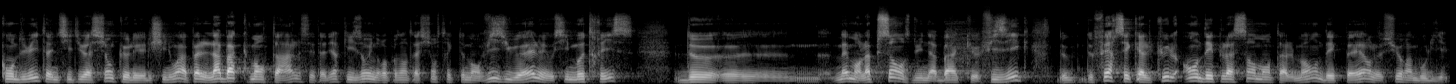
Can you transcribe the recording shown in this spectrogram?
conduit à une situation que les, Chinois appellent l'abac mental, c'est-à-dire qu'ils ont une représentation strictement visuelle et aussi motrice de, même en l'absence d'une abac physique, de, de, faire ces calculs en déplaçant mentalement des perles sur un boulier.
